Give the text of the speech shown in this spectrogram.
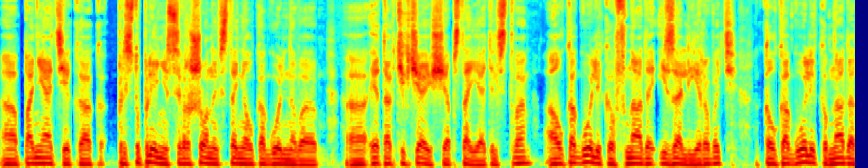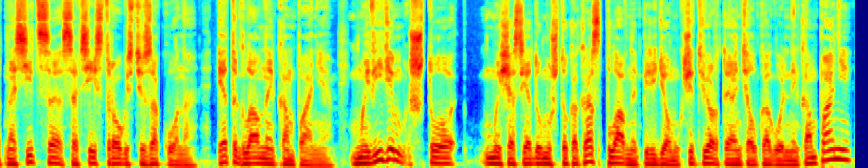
а, понятие, как преступление, совершенное в состоянии алкогольного, а, это отягчающее обстоятельства. Алкоголиков надо изолировать, к алкоголикам надо относиться со всей строгостью закона. Это главная кампания. Мы видим, что мы сейчас, я думаю, что как раз плавно перейдем к четвертой антиалкогольной кампании,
